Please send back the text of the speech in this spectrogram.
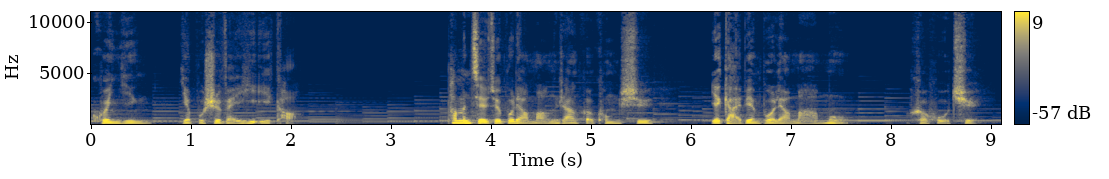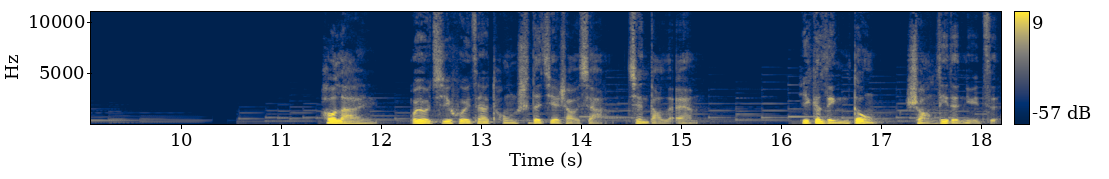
婚姻也不是唯一依靠。他们解决不了茫然和空虚，也改变不了麻木和无趣。后来，我有机会在同事的介绍下见到了 M，一个灵动爽利的女子。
